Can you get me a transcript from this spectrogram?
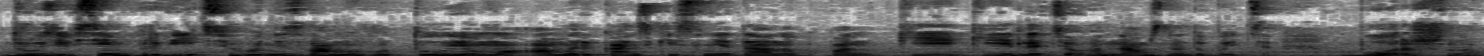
Друзі, всім привіт! Сьогодні з вами готуємо американський сніданок панкейки. І для цього нам знадобиться борошно,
